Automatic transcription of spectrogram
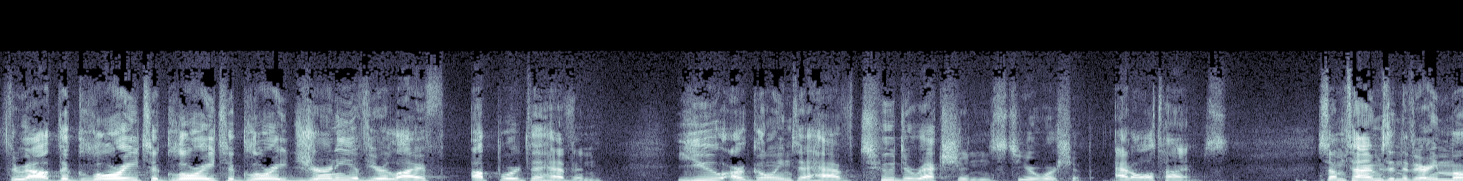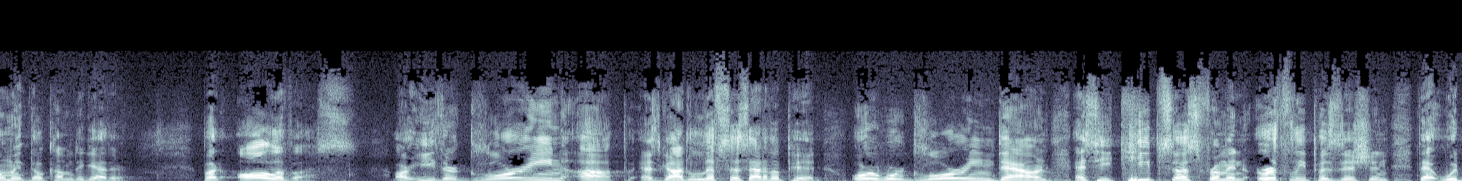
Throughout the glory to glory to glory journey of your life, upward to heaven, you are going to have two directions to your worship at all times. Sometimes in the very moment they'll come together. But all of us are either glorying up as God lifts us out of a pit, or we're glorying down as He keeps us from an earthly position that would,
